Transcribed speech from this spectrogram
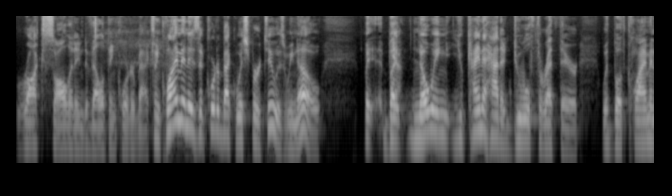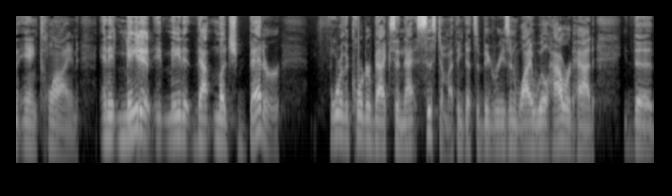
rock solid in developing quarterbacks. And Klieman is a quarterback whisperer too, as we know. But but knowing you kind of had a dual threat there with both Klieman and Klein, and it made it it made it that much better for the quarterbacks in that system. I think that's a big reason why Will Howard had the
